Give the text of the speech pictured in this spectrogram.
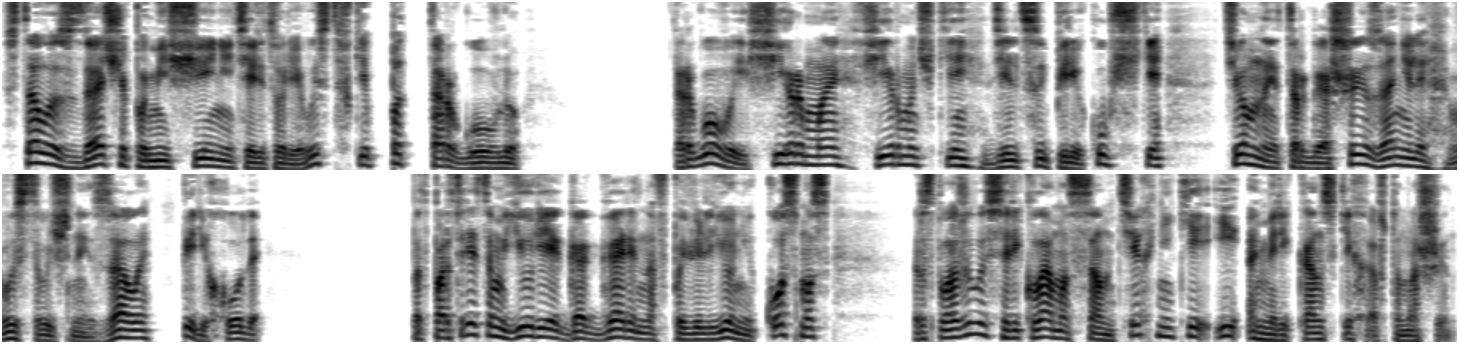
стала сдача помещений территории выставки под торговлю – Торговые фирмы, фирмочки, дельцы-перекупщики, темные торгаши заняли выставочные залы, переходы. Под портретом Юрия Гагарина в павильоне «Космос» расположилась реклама сантехники и американских автомашин.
